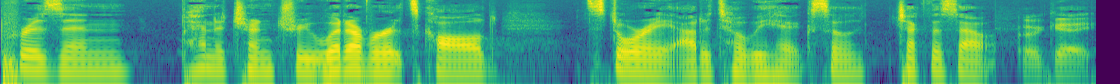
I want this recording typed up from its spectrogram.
prison penitentiary, whatever it's called, story out of Tobe Hixx. So check this out. Okay.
